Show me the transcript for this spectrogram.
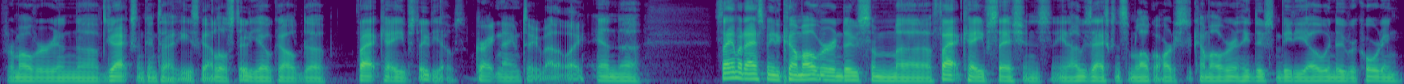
from over in uh, Jackson, Kentucky. He's got a little studio called uh, Fat Cave Studios, Great name too, by the way. and uh, Sam had asked me to come over and do some uh, Fat Cave sessions. You know, he was asking some local artists to come over and he'd do some video and do recording.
